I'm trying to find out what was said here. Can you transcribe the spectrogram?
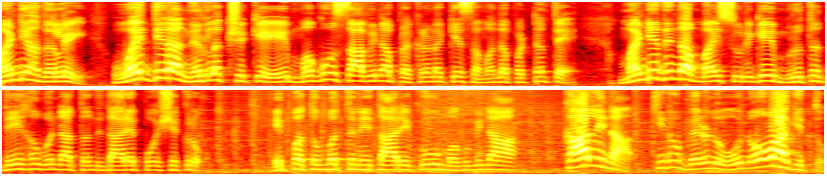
ಮಂಡ್ಯದಲ್ಲಿ ವೈದ್ಯರ ನಿರ್ಲಕ್ಷ್ಯಕ್ಕೆ ಮಗು ಸಾವಿನ ಪ್ರಕರಣಕ್ಕೆ ಸಂಬಂಧಪಟ್ಟಂತೆ ಮಂಡ್ಯದಿಂದ ಮೈಸೂರಿಗೆ ಮೃತದೇಹವನ್ನ ತಂದಿದ್ದಾರೆ ಪೋಷಕರು. ಇಪ್ಪತ್ತೊಂಬತ್ತನೇ ತಾರೀಕು ಮಗುವಿನ ಕಾಲಿನ ಕಿರು ಬೆರಳು ನೋವಾಗಿತ್ತು.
